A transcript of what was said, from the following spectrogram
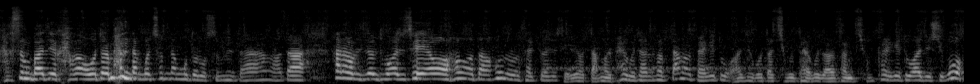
각성바지 가가 오들 만당고 천당고 들었습니다. 다 할아버지들 도와주세요. 다 혼으로 살펴주세요. 땅을 팔고자 하는 사람 땅을 팔게 도와주고 다 집을 팔고자 하는 사람 집을 팔게 도와주시고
